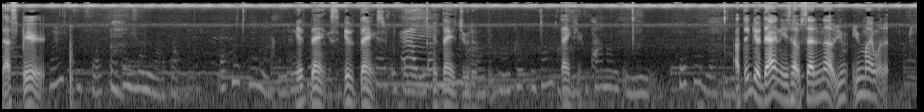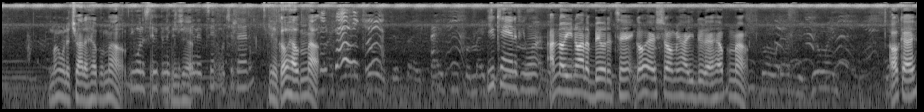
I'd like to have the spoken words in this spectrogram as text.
That's spirit. Give thanks. Give thanks. Um, Give thanks, Judah. Thank you. I think your dad needs help setting up. You you might want to you might want to try to help him out. You want to sleep in the, ki- in the tent with your daddy? Yeah, go help him out. he said he can't. You can if you want. I know you know how to build a tent. Go ahead, and show me how you do that. Help him out. Okay.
